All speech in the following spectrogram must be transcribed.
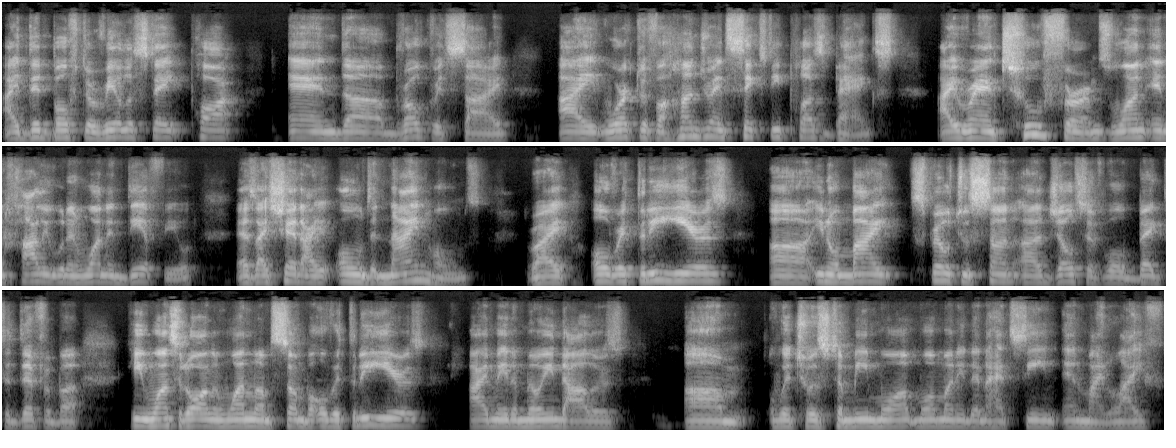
I did both the real estate part and uh, brokerage side, I worked with 160 plus banks. I ran two firms, one in Hollywood and one in Deerfield. As I said, I owned nine homes, right? Over three years, uh, you know, my spiritual son, uh, Joseph, will beg to differ, but he wants it all in one lump sum. But over three years, I made a million dollars, um, which was to me more, more money than I had seen in my life.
